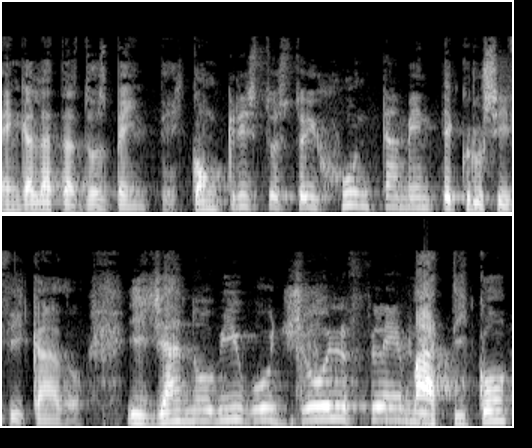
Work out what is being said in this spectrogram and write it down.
En Gálatas 2.20, con Cristo estoy juntamente crucificado y ya no vivo yo el flemático,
